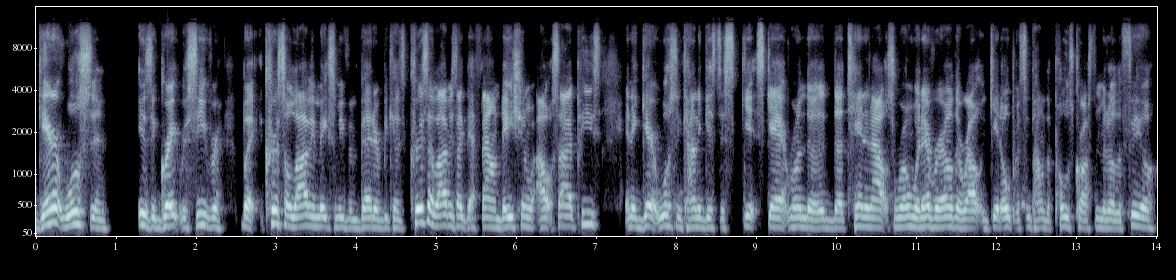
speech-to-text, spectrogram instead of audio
Garrett Wilson is a great receiver, but Chris Olave makes him even better because Chris Olave is like that foundational outside piece, and then Garrett Wilson kind of gets to skit, scat, run the the ten and outs, run whatever other route, and get open. Sometimes the post cross the middle of the field,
